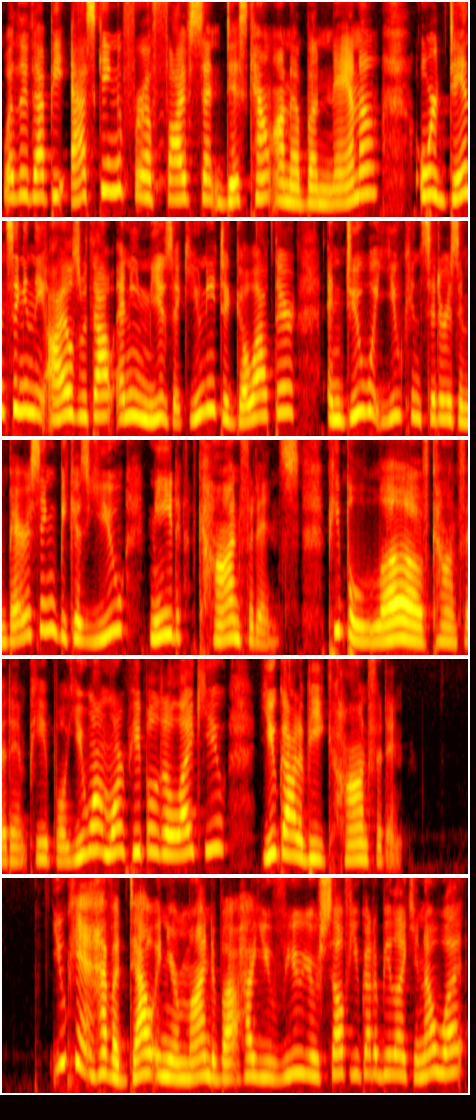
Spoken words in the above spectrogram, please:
whether that be asking for a five cent discount on a banana or dancing in the aisles without any music, you need to go out there and do what you consider is embarrassing because you need confidence. People love confident people. You want more people to like you? You got to be confident you can't have a doubt in your mind about how you view yourself. You got to be like, you know what?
